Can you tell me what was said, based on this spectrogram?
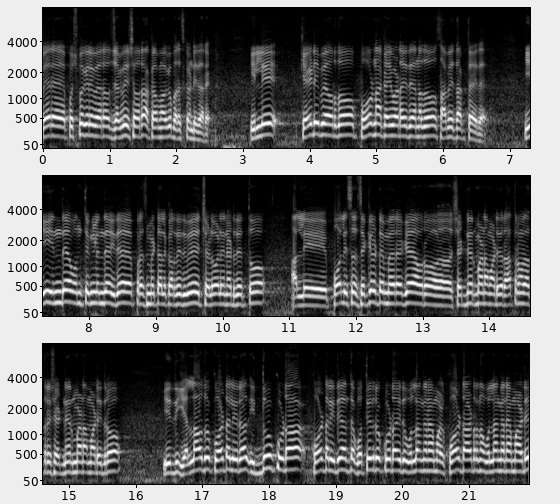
ಬೇರೆ ಪುಷ್ಪಗಿರಿ ಬೇರೆ ಜಗದೀಶ್ ಅವರು ಅಕ್ರಮವಾಗಿ ಬರೆಸ್ಕೊಂಡಿದ್ದಾರೆ. ಇಲ್ಲಿ ಕೆ ಡಿ ಬಿ ಅವ್ರದ್ದು ಪೂರ್ಣ ಕೈವಾಡ ಇದೆ ಅನ್ನೋದು ಸಾಬೀತಾಗ್ತಾ ಇದೆ. ಈ ಹಿಂದೆ ಒಂದು ತಿಂಗಳಿಂದ ಇದೇ ಪ್ರೆಸ್ ಮೀಟಲ್ಲಿ ಕರೆದಿದ್ವಿ, ಚಳುವಳಿ ನಡೆದಿತ್ತು. ಅಲ್ಲಿ ಪೊಲೀಸ್ ಸೆಕ್ಯೂರಿಟಿ ಮೇರೆಗೆ ಅವರು ಶೆಡ್ ನಿರ್ಮಾಣ ಮಾಡಿದ್ರು, ರಾತ್ರೋರಾತ್ರಿ ಶೆಡ್ ನಿರ್ಮಾಣ ಮಾಡಿದರು. ಇದು ಎಲ್ಲವುದು ಕೋರ್ಟಲ್ಲಿ ಇರೋ ಇದ್ದೂ ಕೂಡ ಕೋರ್ಟಲ್ಲಿ ಇದೆ ಅಂತ ಗೊತ್ತಿದ್ರೂ ಕೂಡ ಇದು ಉಲ್ಲಂಘನೆ ಮಾಡಿ ಕೋರ್ಟ್ ಆರ್ಡರ್ನ ಉಲ್ಲಂಘನೆ ಮಾಡಿ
